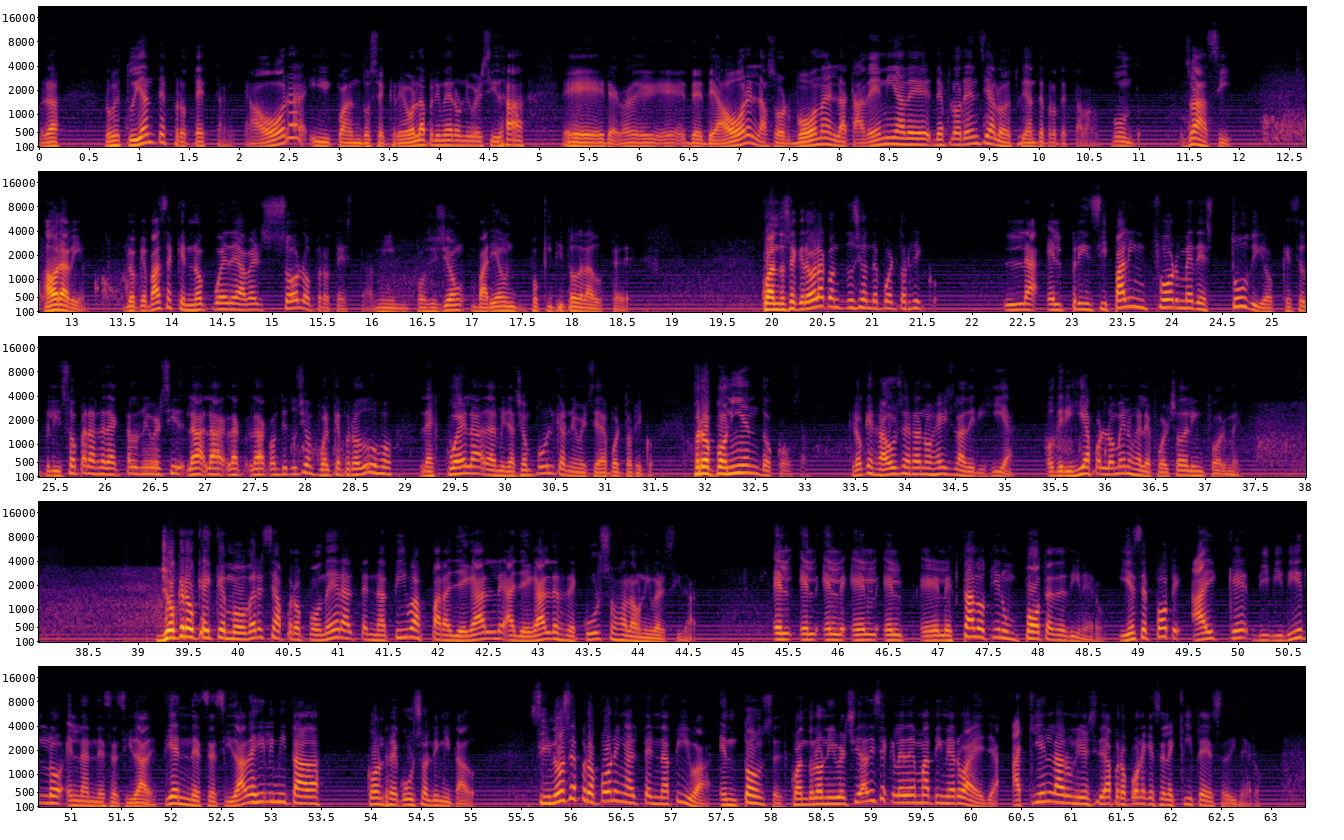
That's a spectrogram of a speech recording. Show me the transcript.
¿verdad? Los estudiantes protestan. Ahora y cuando se creó la primera universidad, eh, eh, desde ahora en la Sorbona, en la Academia de, de, Florencia, los estudiantes protestaban. Punto. Eso es así. Ahora bien, lo que pasa es que no puede haber solo protesta. Mi posición varía un poquitito de la de ustedes. Cuando se creó la Constitución de Puerto Rico, la, el principal informe de estudio que se utilizó para redactar la, universidad, la, constitución fue el que produjo la Escuela de Administración Pública de la Universidad de Puerto Rico, proponiendo cosas. Creo que Raúl Serrano Hayes la dirigía, o dirigía por lo menos el esfuerzo del informe. Yo creo que hay que moverse a proponer alternativas para llegarle, a llegarle recursos a la universidad el, el, Estado tiene un pote de dinero y ese pote hay que dividirlo en las necesidades. Tiene necesidades ilimitadas con recursos limitados. Si no se proponen alternativas, entonces, cuando la universidad dice que le dé más dinero a ella, ¿a quién la universidad propone que se le quite ese dinero?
